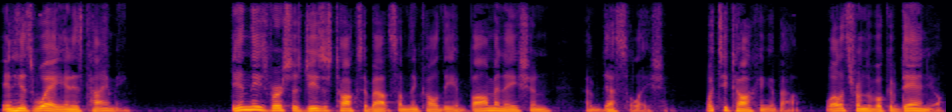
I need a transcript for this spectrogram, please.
in His way, in His timing. In these verses, Jesus talks about something called the abomination of desolation. What's He talking about? Well, it's from the book of Daniel.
